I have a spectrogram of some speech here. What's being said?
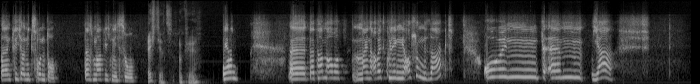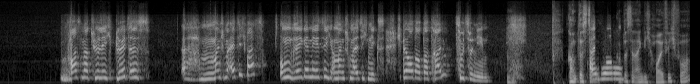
weil dann kriege ich auch nichts runter. Das mag ich nicht so. Echt jetzt? Okay. Ja. Äh, das haben aber meine Arbeitskollegen mir auch schon gesagt. Und ähm, ja, was natürlich blöd ist, äh, manchmal esse ich was, unregelmäßig und manchmal esse ich nichts. Ich bin auch da, da dran, zuzunehmen. Kommt das, denn, Also- kommt das denn eigentlich häufig vor?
